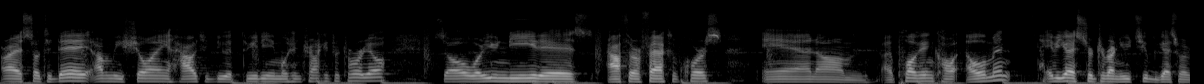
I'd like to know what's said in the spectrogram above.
Alright, so today I'm going to be showing how to do a 3D motion tracking tutorial. So what you need is After Effects, of course, and um, a plugin called Element. If you guys search around YouTube, you guys will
